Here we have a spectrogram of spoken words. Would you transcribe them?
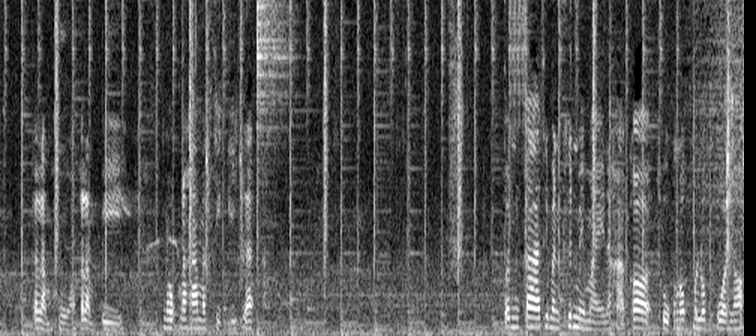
ำกระหล่ำหัวกระหล่ำปีนกนะคะ มาจิกอีกแล้วต้นกล้าที่มันขึ้นใหม่ ๆนะคะ ก็ถูกนกมารบกวนเนาะ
